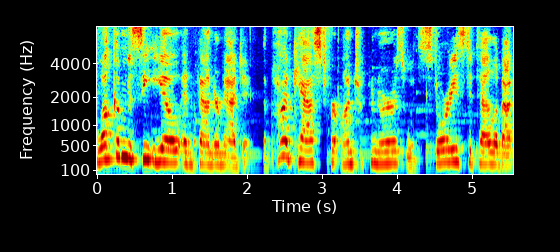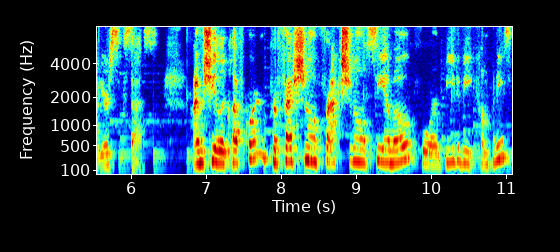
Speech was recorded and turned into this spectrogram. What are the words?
Welcome to CEO and Founder Magic, the podcast for entrepreneurs with stories to tell about your success. I'm Sheila Kloefkorn, professional fractional CMO for B2B companies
